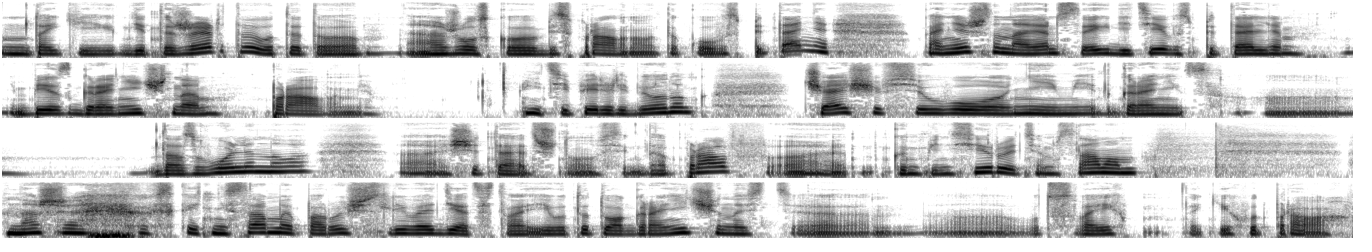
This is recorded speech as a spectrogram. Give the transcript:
ну, такие где-то жертвы вот этого а, жесткого бесправного такого воспитания, конечно, наверное, своих детей воспитали безгранично правыми. И теперь ребенок чаще всего не имеет границ а, дозволенного, считает, что он всегда прав, компенсирует тем самым наше, как сказать, не самое порой счастливое детство и вот эту ограниченность э, э, вот в своих таких вот правах.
